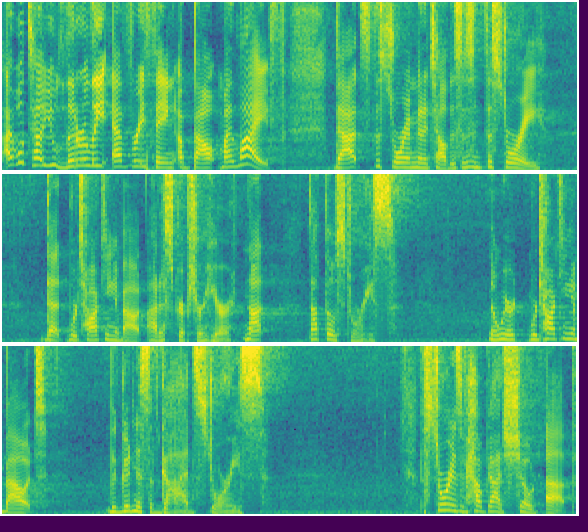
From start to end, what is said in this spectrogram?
I will tell you literally everything about my life. That's the story I'm gonna tell. This isn't the story that we're talking about out of scripture here, not, not those stories. No, we're, we're talking about the goodness of God stories. The stories of how God showed up,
